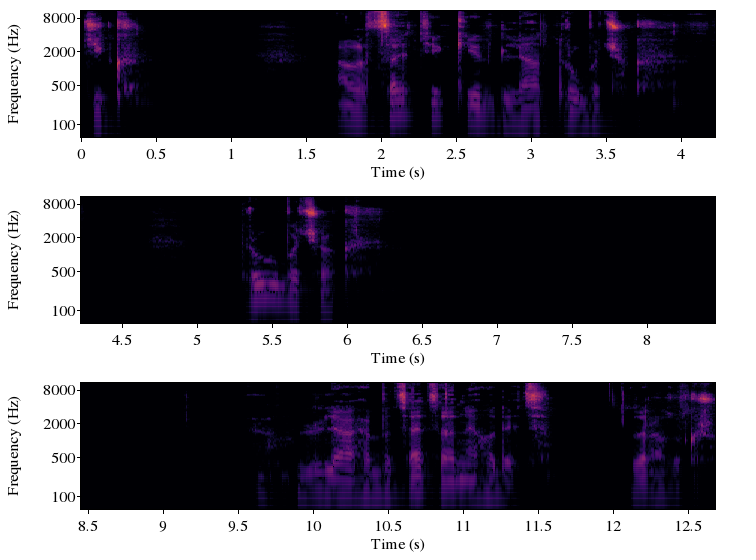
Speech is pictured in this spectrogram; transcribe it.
тік. Але це тільки для трубочок. Трубочок. Для ГБЦ це не годиться. Зразу кажу.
